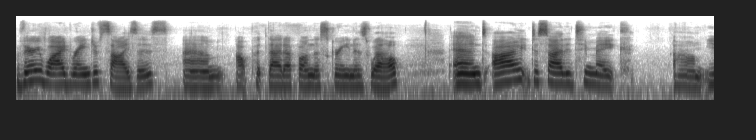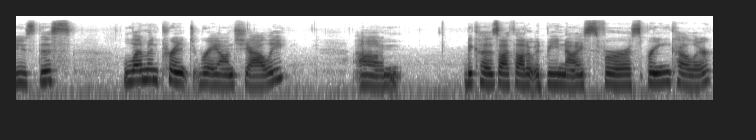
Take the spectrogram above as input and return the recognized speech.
very wide range of sizes. Um, I'll put that up on the screen as well. And I decided to make, um, use this lemon print rayon challis um, because I thought it would be nice for a spring color.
